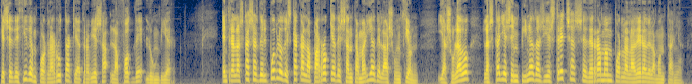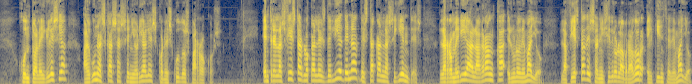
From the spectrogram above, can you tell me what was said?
que se deciden por la ruta que atraviesa la Foz de Lumbier. Entre las casas del pueblo destaca la parroquia de Santa María de la Asunción, y a su lado las calles empinadas y estrechas se derraman por la ladera de la montaña. Junto a la iglesia algunas casas señoriales con escudos barrocos. Entre las fiestas locales de Liédena destacan las siguientes la romería a la granja el 1 de mayo, la fiesta de San Isidro Labrador el 15 de mayo,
